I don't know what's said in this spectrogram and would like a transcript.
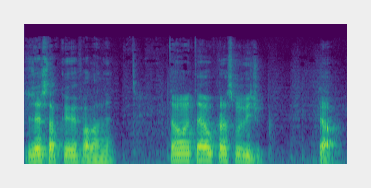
Já sabe o que eu ia falar, né? Então até o próximo vídeo. Tchau.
